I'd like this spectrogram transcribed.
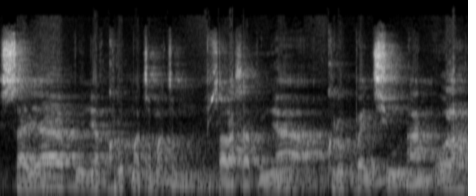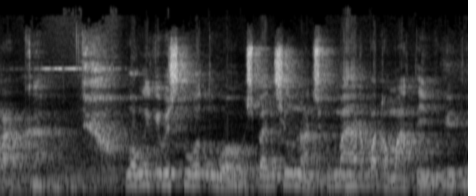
saya punya grup macam-macam. Salah satunya grup pensiunan olahraga. Wong iki wis tua-tua, wis pensiunan, sepenuhnya pada mati begitu.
